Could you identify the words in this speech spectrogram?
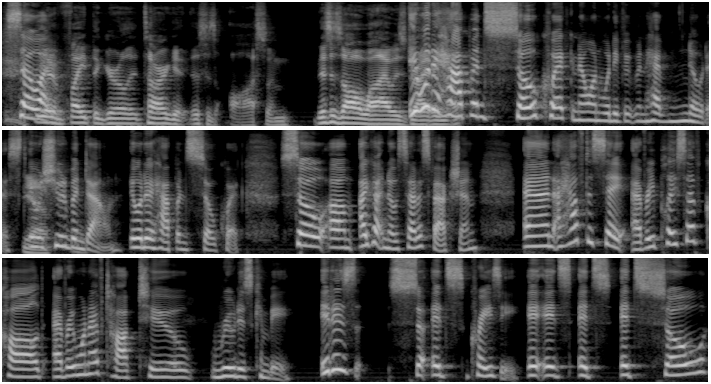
So I uh, fight the girl at Target. This is awesome. This is all while I was Driving. it would have happened so quick, no one would have even have noticed. It Yeah. would, she would have been down. It would have happened so quick. So um, I got no satisfaction, and I have to say, every place I've called, everyone I've talked to, rude as can be. It is so. It's crazy. It, it's it's it's so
